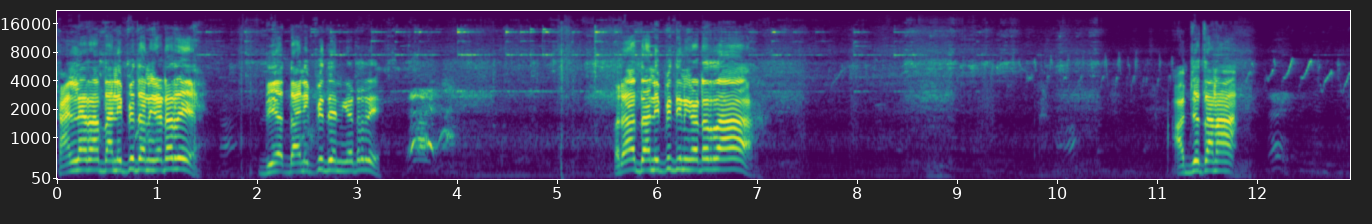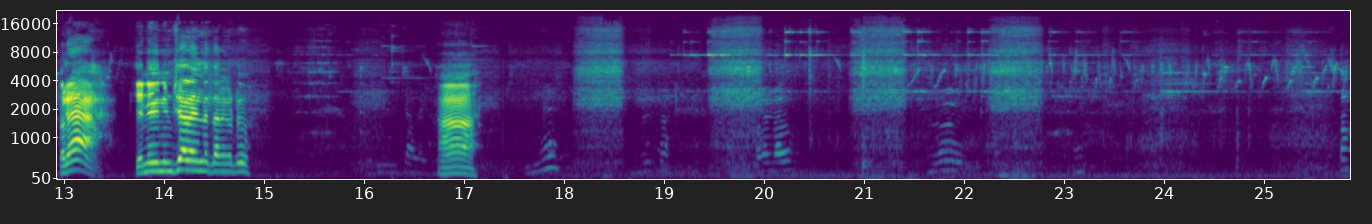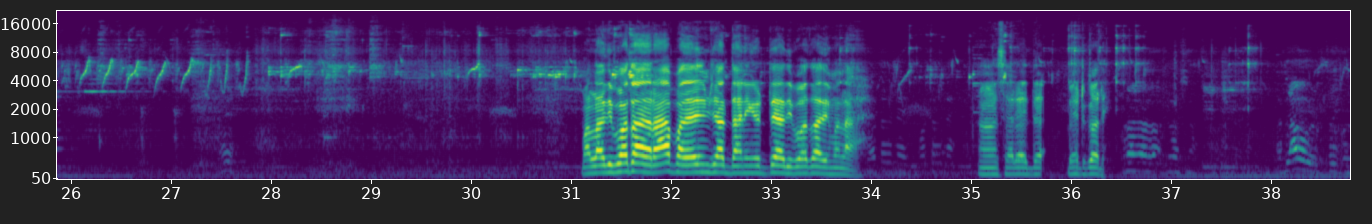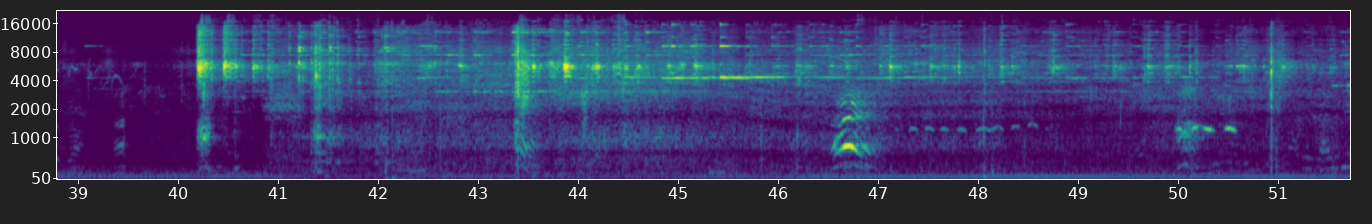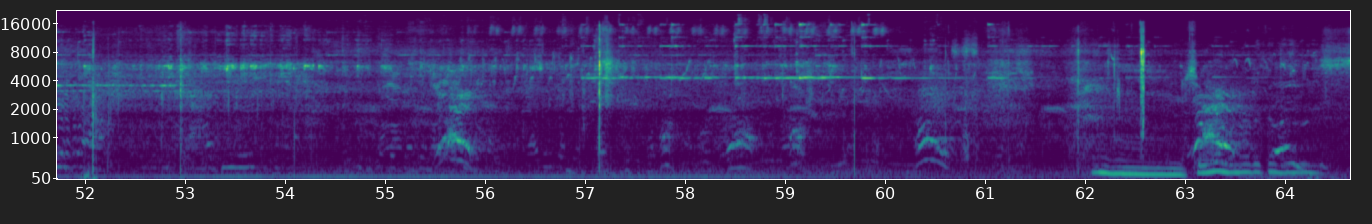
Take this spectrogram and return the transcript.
కానీలేరా దాని ఇప్పి దాని గట్టరి దాని ఇప్పి దాని గట్టరి రా దాని ఇప్పి దీని గట్టరా అబ్జతానా? రా ఎనిమిది నిమిషాలు అయింది దాని మళ్ళీ అది పోతుంది రా పదహైదు నిమిషాలు దానికి కడితే అది పోతుంది మళ్ళా. సరే అయితే పెట్టుకోరి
